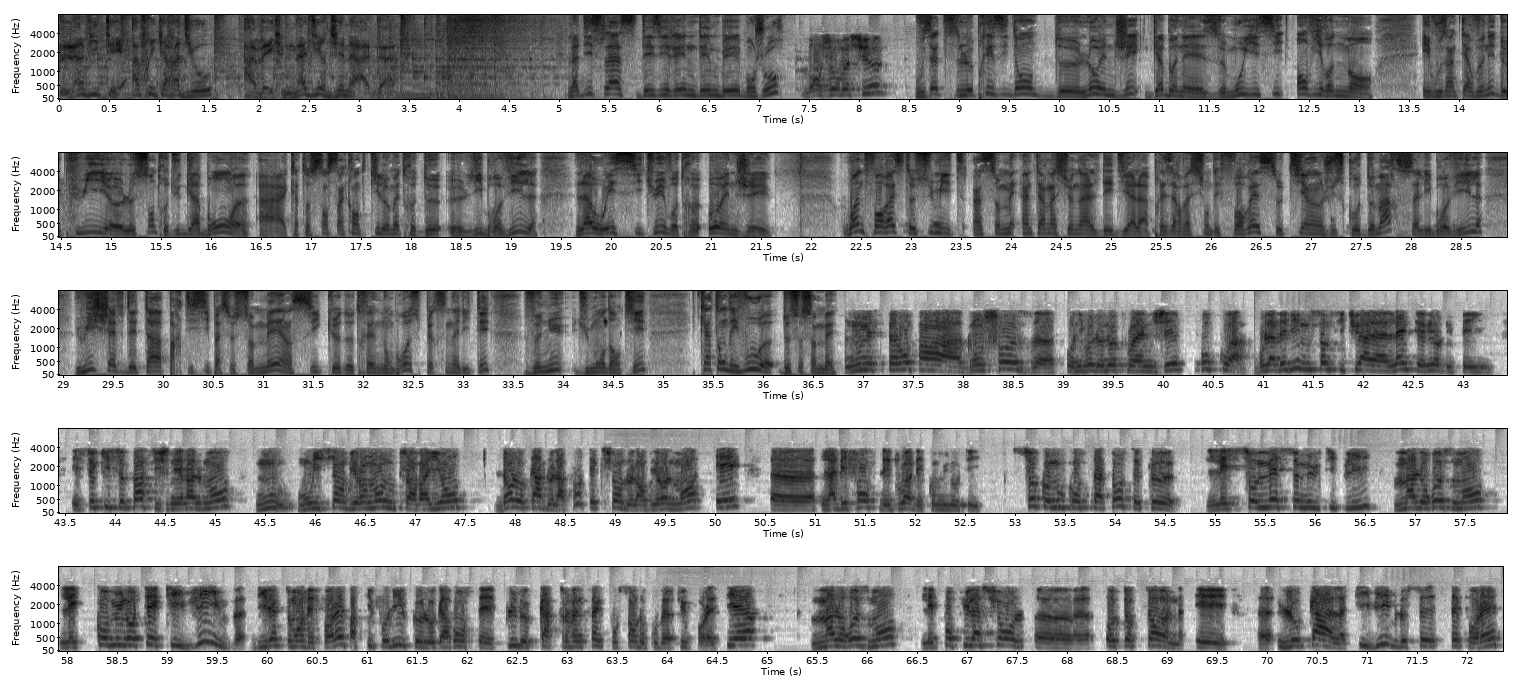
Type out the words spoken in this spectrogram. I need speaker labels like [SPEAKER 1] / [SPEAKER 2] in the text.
[SPEAKER 1] L'invité Africa Radio avec Nadir Djenad.
[SPEAKER 2] Ladislas Désiré Ndembe, bonjour.
[SPEAKER 3] Bonjour monsieur.
[SPEAKER 2] Vous êtes le président de l'ONG gabonaise Mouissi Environnement et vous intervenez depuis euh, le centre du Gabon euh, à 450 km de euh, Libreville, là où est située votre ONG. One Forest Summit, un sommet international dédié à la préservation des forêts, se tient jusqu'au 2 mars à Libreville. Huit chefs d'État participent à ce sommet, ainsi que de très nombreuses personnalités venues du monde entier. Qu'attendez-vous euh, de ce sommet?
[SPEAKER 3] Nous n'espérons pas grand-chose euh, au niveau de notre ONG. Pourquoi? Vous l'avez dit, nous sommes situés à l'intérieur du pays. Et ce qui se passe généralement, nous, nous ici Environnement, nous travaillons dans le cadre de la protection de l'environnement et euh, la défense des droits des communautés. Ce que nous constatons, c'est que les sommets se multiplient. Malheureusement, les communautés qui vivent directement des forêts, parce qu'il faut dire que le Gabon, c'est plus de 85% de couverture forestière, malheureusement, les populations euh, autochtones et euh, locales qui vivent de ces forêts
